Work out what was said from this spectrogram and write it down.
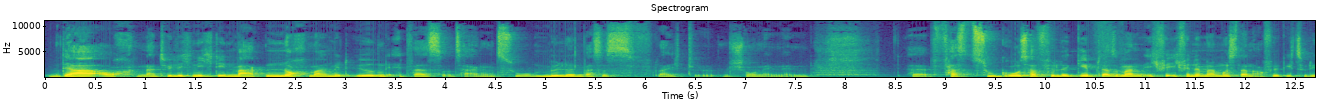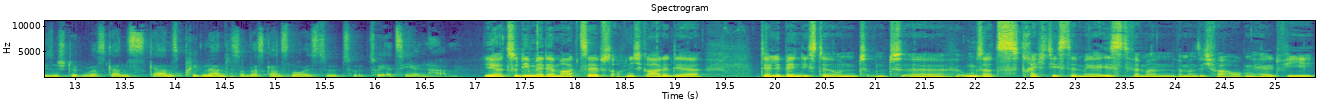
da auch natürlich nicht den Markt nochmal mit irgendetwas sozusagen zu müllen, was es vielleicht äh, schon in, in äh, fast zu großer Fülle gibt. Also man, ich, ich finde, man muss dann auch wirklich zu diesen Stücken was ganz, ganz Prägnantes und was ganz Neues zu, zu, zu erzählen haben. Ja, zudem ja der Markt selbst auch nicht gerade der der lebendigste und, und äh, umsatzträchtigste mehr ist, wenn man, wenn man sich vor Augen hält, wie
